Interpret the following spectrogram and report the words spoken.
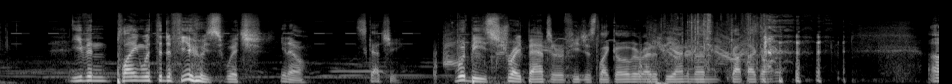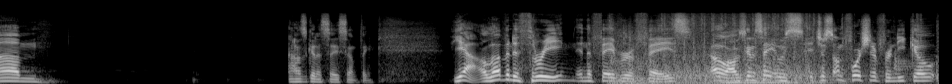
even playing with the defuse, which, you know, sketchy. Would be straight banter if he just let go of it right at the end and then got back on it. um, I was going to say something. Yeah, 11 to 3 in the favor of FaZe. Oh, I was going to say it was just unfortunate for NiKo.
